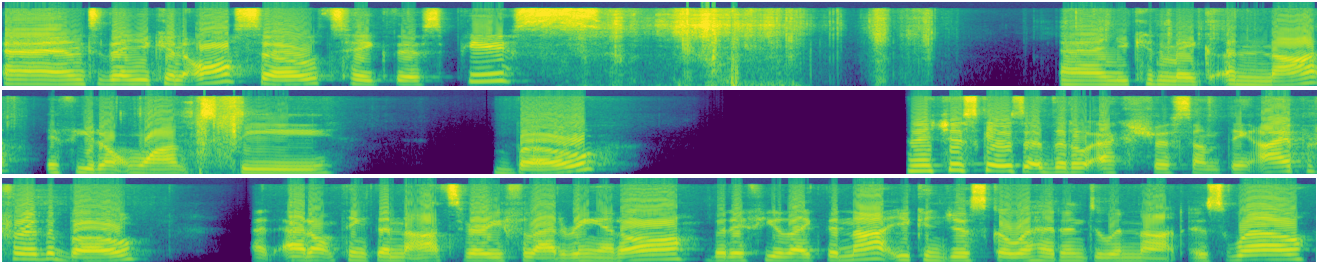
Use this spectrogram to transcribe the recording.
And then you can also take this piece and you can make a knot if you don't want the bow. And it just gives a little extra something. I prefer the bow. I don't think the knot's very flattering at all, but if you like the knot, you can just go ahead and do a knot as well.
